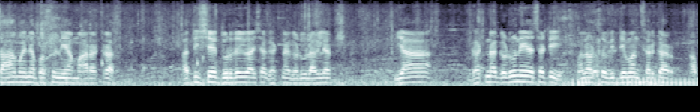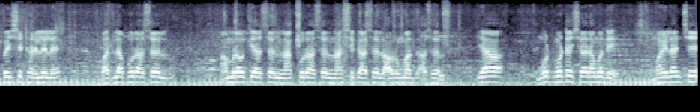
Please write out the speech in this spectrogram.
सहा महिन्यापासून या महाराष्ट्रात अतिशय दुर्दैवी अशा घटना घडू लागल्यात. या घटना घडू नये यासाठी मला वाटतं विद्यमान सरकार अपयशी ठरलेलं आहे. बदलापूर असेल अमरावती असेल नागपूर असेल नाशिक असेल औरंगाबाद असेल या मोठमोठ्या शहरामध्ये महिलांचे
